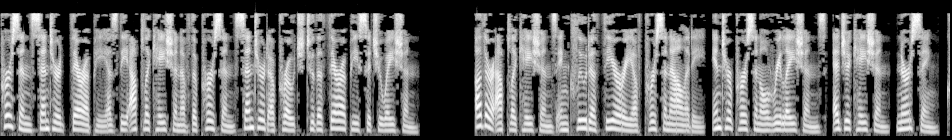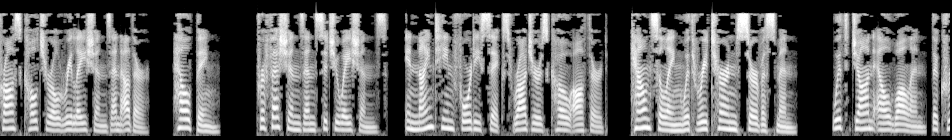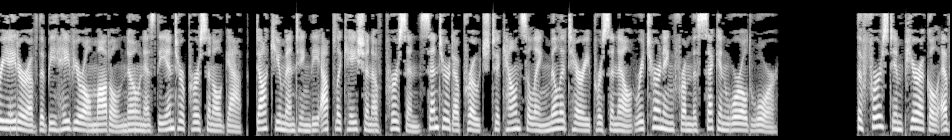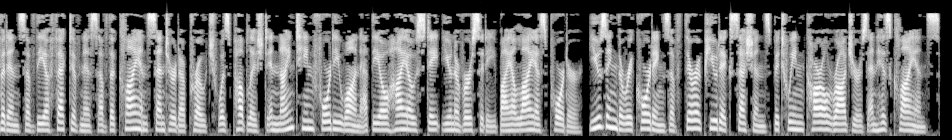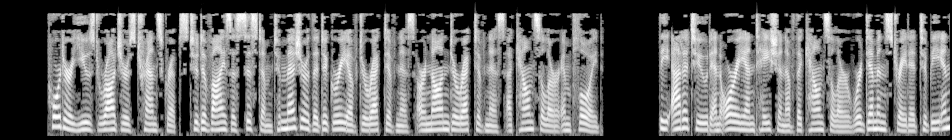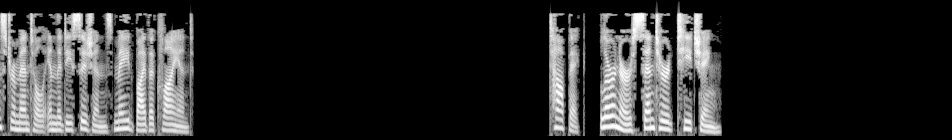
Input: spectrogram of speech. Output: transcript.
Person-centered therapy is the application of the person-centered approach to the therapy situation. Other applications include a theory of personality, interpersonal relations, education, nursing, cross-cultural relations and other helping professions and situations. In 1946 Rogers co-authored Counseling with Returned Servicemen With John L. Wallen, the creator of the behavioral model known as the interpersonal gap, documenting the application of person-centered approach to counseling military personnel returning from the Second World War. The first empirical evidence of the effectiveness of the client-centered approach was published in 1941 at The Ohio State University by Elias Porter, using the recordings of therapeutic sessions between Carl Rogers and his clients. Porter used Rogers' transcripts to devise a system to measure the degree of directiveness or non-directiveness a counselor employed. The attitude and orientation of the counselor were demonstrated to be instrumental in the decisions made by the client. Learner-centered teaching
